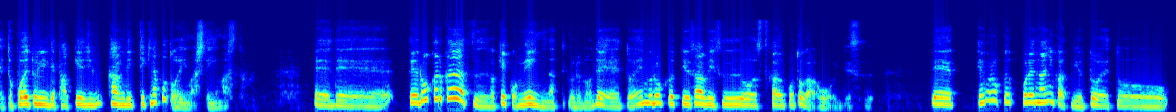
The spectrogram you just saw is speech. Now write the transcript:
えっと、ポエトリーでパッケージ管理的なことを今していますと。え、でで、ローカル開発が結構メインになってくるので、えっと、エングロックっていうサービスを使うことが多いです。で、ケムロク、これ何かっていうと、えっと、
